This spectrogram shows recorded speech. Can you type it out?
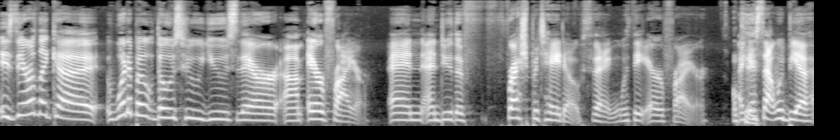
Is there like a what about those who use their um, air fryer and and do the fresh potato thing with the air fryer? I guess that would be a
